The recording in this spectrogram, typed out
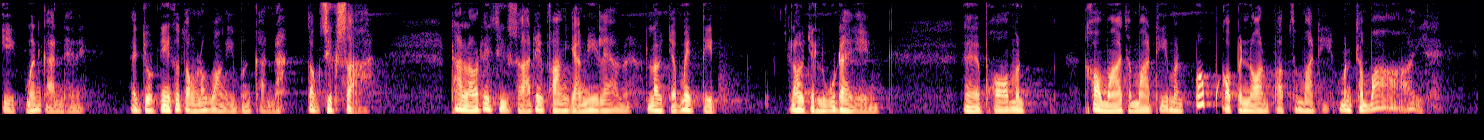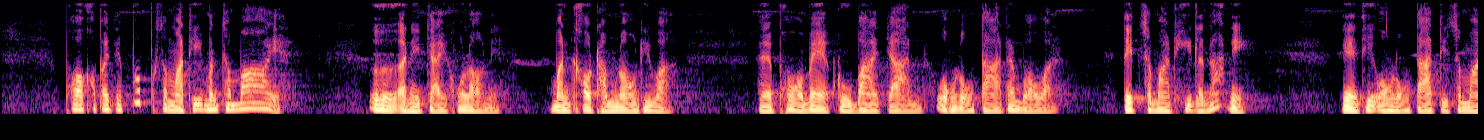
อีกเหมือนกันเลยแต่จุดนี้ก็ต้องระวังอีกเหมือนกันนะต้องศึกษา ถ้าเราได้ศึกษาได้ฟังอย่างนี้แล้วนะเราจะไม่ติด เราจะรู้ได้เอง พอมันเข้ามาสมาธิมันปุ๊บก็ไปนอนปรับสมาธิมันสบาย พอเข้าไปปุ๊บสมาธิมันสบาย เอออันนี้ใจของเราเนี่ย มันเข้าทำนองที่ว่าพ่อแม่ครูบาอาจารย์ องค์หลวงตาท่านบอกว่า ติดสมาธิแล้วนะนี่เนี่ยที่องค์หลวงตาติดสมา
